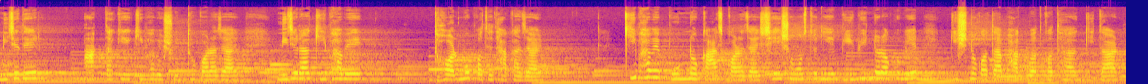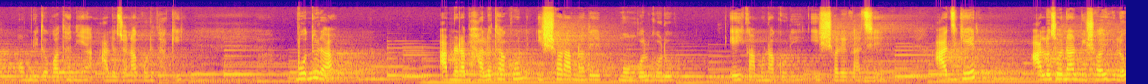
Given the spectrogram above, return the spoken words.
নিজেদের আত্মাকে কীভাবে শুদ্ধ করা যায়, নিজেরা কীভাবে ধর্মপথে থাকা যায় কীভাবে পূর্ণ কাজ করা যায় সেই সমস্ত নিয়ে বিভিন্ন রকমের কৃষ্ণ কথা ভাগবত কথা, গীতার অমৃত কথা নিয়ে আলোচনা করে থাকি। বন্ধুরা, আপনারা ভালো থাকুন, ঈশ্বর আপনাদের মঙ্গল করুক। এই কামনা করি ঈশ্বরের কাছে। আজকের আলোচনার বিষয় হলো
